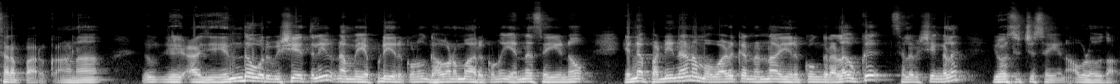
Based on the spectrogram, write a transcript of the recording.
சிறப்பாக இருக்கும். ஆனால் எந்த ஒரு விஷயத்துலையும் நம்ம எப்படி இருக்கணும் கவனமாக இருக்கணும் என்ன செய்யணும் என்ன பண்ணினா நம்ம வாழ்க்கை நன்னா இருக்குங்கிற அளவுக்கு சில விஷயங்களை யோசித்து செய்யணும். அவ்வளவுதான்.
